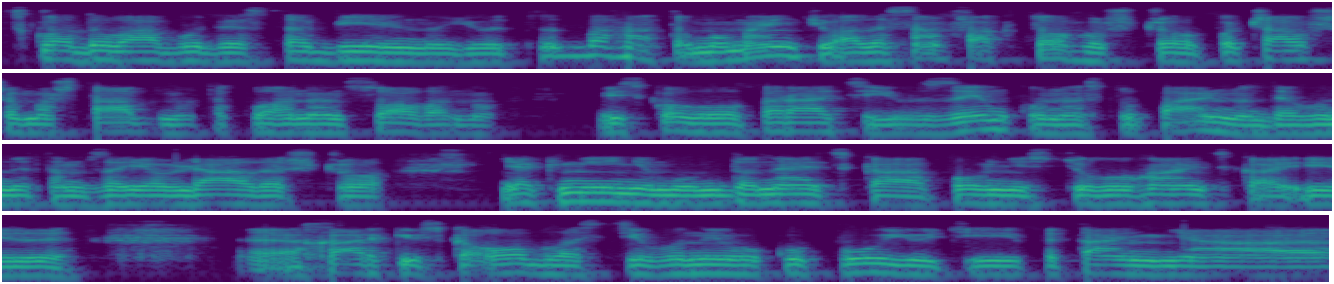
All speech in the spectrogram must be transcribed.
складова буде стабільною. Тут багато моментів, але сам факт того, що почавши масштабну таку анонсовану військову операцію взимку наступальну, де вони там заявляли, що як мінімум Донецька, повністю Луганська і Харківська області вони окупують, і питання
